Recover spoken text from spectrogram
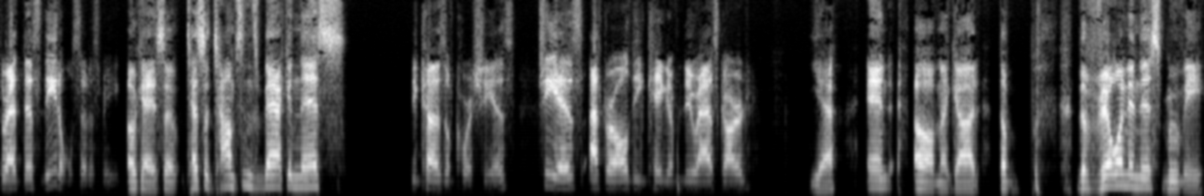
thread this needle, so to speak, Okay, so Tessa Thompson's back in this. because of course she is. She is, after all, the king of New Asgard. Yeah. And oh my god, the the villain in this movie.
